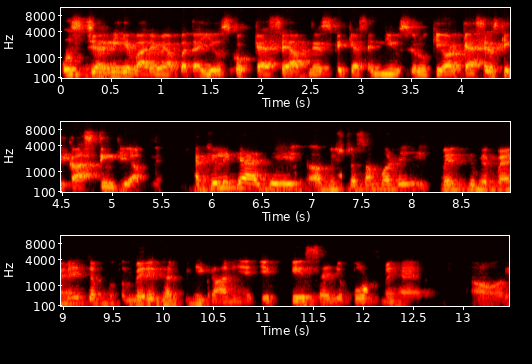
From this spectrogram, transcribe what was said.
उस जर्नी के बारे में आप बताइए उसको कैसे आपने उसकी कैसे न्यूज़ शुरू की और कैसे उसकी कास्टिंग की आपने? एक्चुअली क्या है कि मिस्टर समबडी में मैंने जब मेरे घर की ही कहानी है एक केस है जो कोर्ट में है और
